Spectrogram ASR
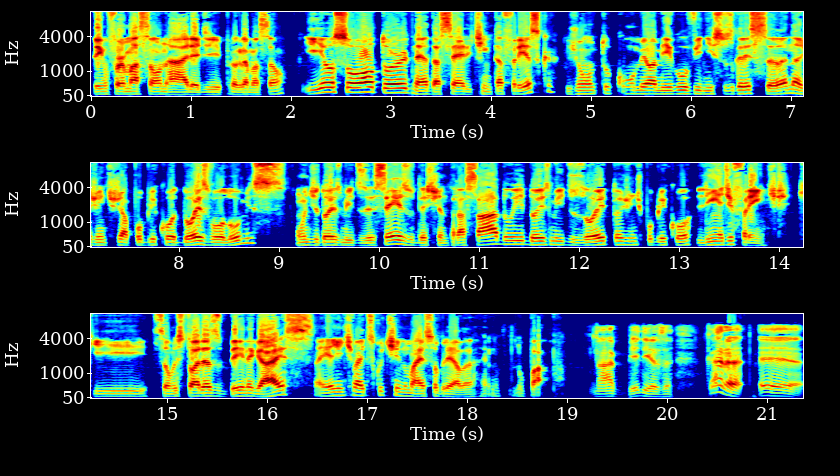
Tenho formação na área de programação. E eu sou autor né, da série Tinta Fresca, junto com o meu amigo Vinícius Gressana. A gente já publicou dois volumes, um de 2016, O Destino Traçado, e 2018 a gente publicou Linha de Frente, que são histórias bem legais. Aí a gente vai discutindo mais sobre ela no, no papo. Ah, beleza. Cara, é,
